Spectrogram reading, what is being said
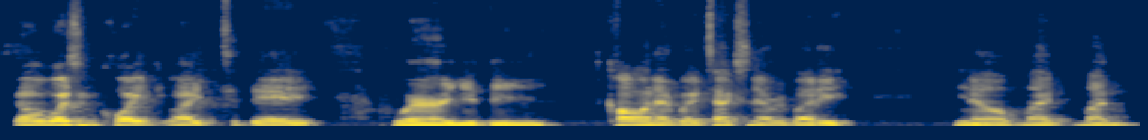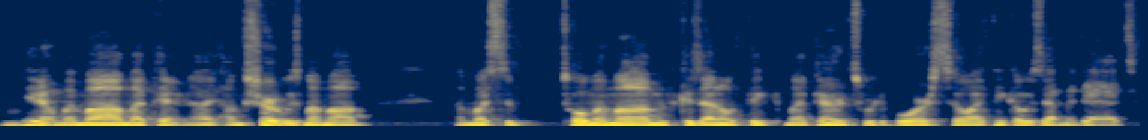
so it wasn't quite like today where you'd be calling everybody, texting everybody. You know, my my you know my mom, my parent. I, I'm sure it was my mom. I must have told my mom because I don't think my parents were divorced, so I think I was at my dad's.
